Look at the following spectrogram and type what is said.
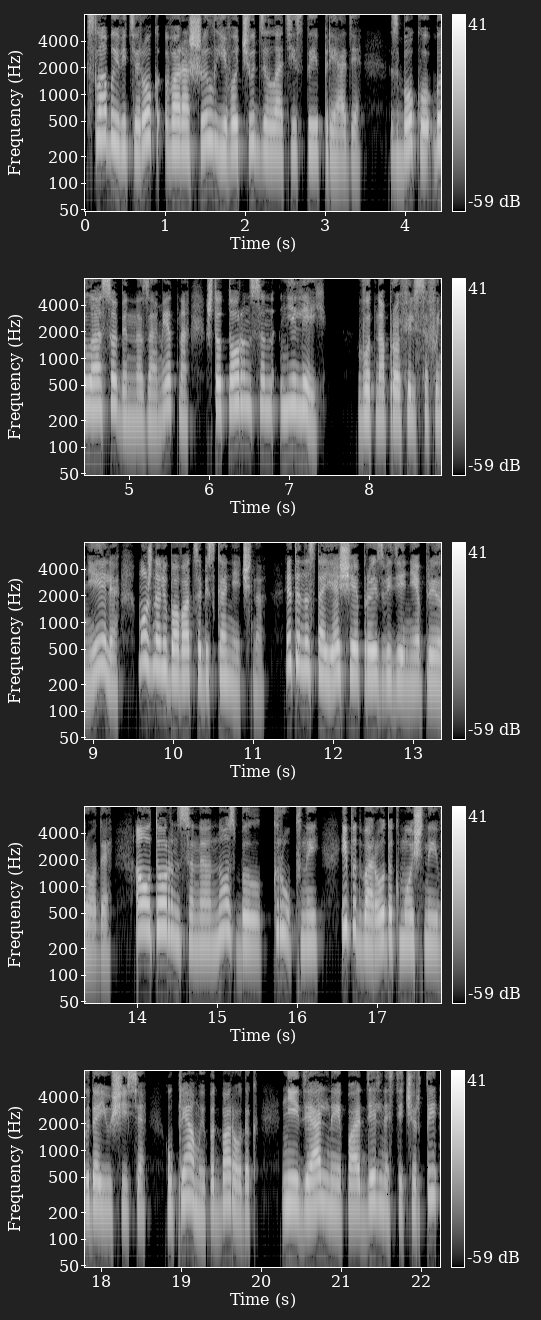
Слабый ветерок ворошил его чуть золотистые пряди — Сбоку было особенно заметно, что Торнсон не лей. Вот на профиль Сафаниэля можно любоваться бесконечно. Это настоящее произведение природы. А у Торнсона нос был крупный, и подбородок мощный, выдающийся, упрямый подбородок. Не идеальные по отдельности черты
